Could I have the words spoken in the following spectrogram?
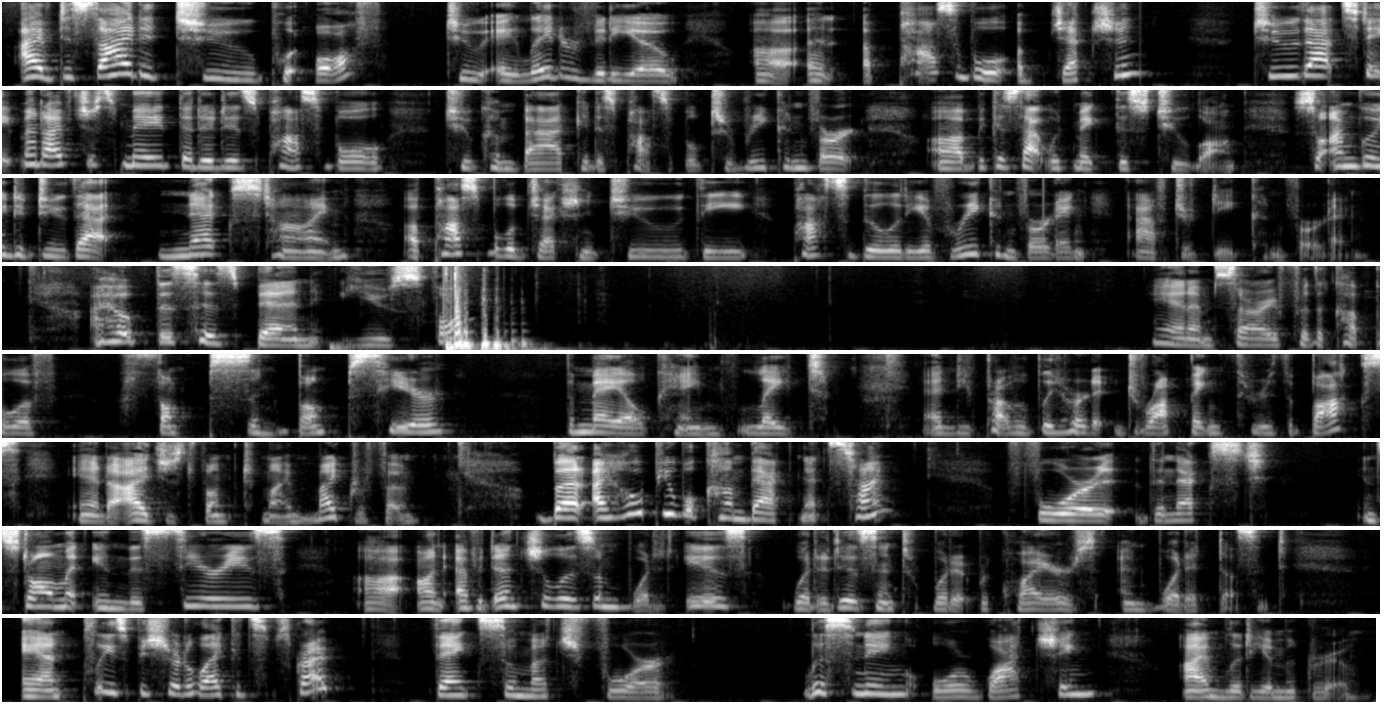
I've decided to put off to a later video uh, an, a possible objection to that statement I've just made that it is possible to come back, it is possible to reconvert, uh, because that would make this too long. So I'm going to do that next time a possible objection to the possibility of reconverting after deconverting. I hope this has been useful. And I'm sorry for the couple of thumps and bumps here. The mail came late, and you probably heard it dropping through the box, and I just bumped my microphone. But I hope you will come back next time for the next installment in this series uh, on evidentialism what it is, what it isn't, what it requires, and what it doesn't. And please be sure to like and subscribe. Thanks so much for listening or watching. I'm Lydia McGrew.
